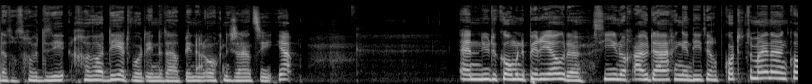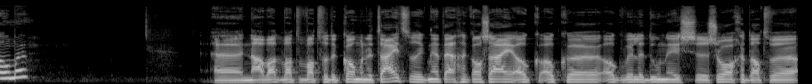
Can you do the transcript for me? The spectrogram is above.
dat het gewaardeerd wordt inderdaad binnen ja. de organisatie. Ja. En nu de komende periode, zie je nog uitdagingen die er op korte termijn aankomen? Uh, nou, wat, wat, wat we de komende tijd, wat ik net eigenlijk al zei, ook, ook, uh, ook willen doen, is uh, zorgen dat we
